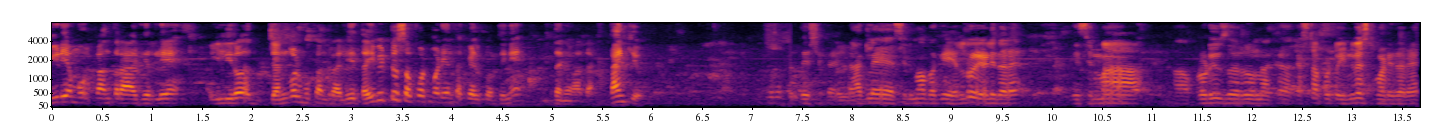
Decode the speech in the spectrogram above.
ಮೀಡಿಯಾ ಮುಖಾಂತರ ಆಗಿರಲಿ, ಇಲ್ಲಿರೋ ಜನಗಳ ಮುಖಾಂತರ ಆಗಲಿ, ದಯವಿಟ್ಟು ಸಪೋರ್ಟ್ ಮಾಡಿ ಅಂತ ಕೇಳ್ಕೊತೀನಿ. ಧನ್ಯವಾದ. ಥ್ಯಾಂಕ್ ಯು ನಿರ್ದೇಶಕ ಈಗಾಗಲೇ ಸಿನಿಮಾ ಬಗ್ಗೆ ಎಲ್ಲರೂ ಹೇಳಿದ್ದಾರೆ. ಈ ಸಿನಿಮಾ ಪ್ರೊಡ್ಯೂಸರ್ನ ಕಷ್ಟಪಟ್ಟು ಇನ್ವೆಸ್ಟ್ ಮಾಡಿದ್ದಾರೆ.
